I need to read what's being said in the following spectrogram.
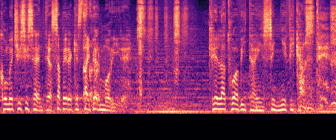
Come ci si sente a sapere che stai per morire? Che la tua vita è insignificante.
